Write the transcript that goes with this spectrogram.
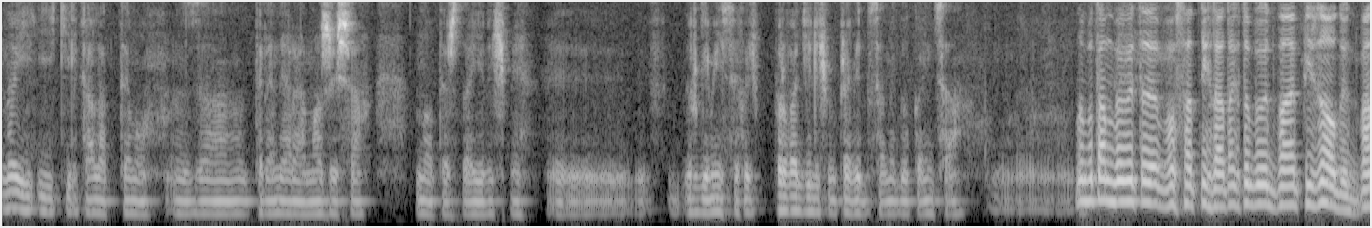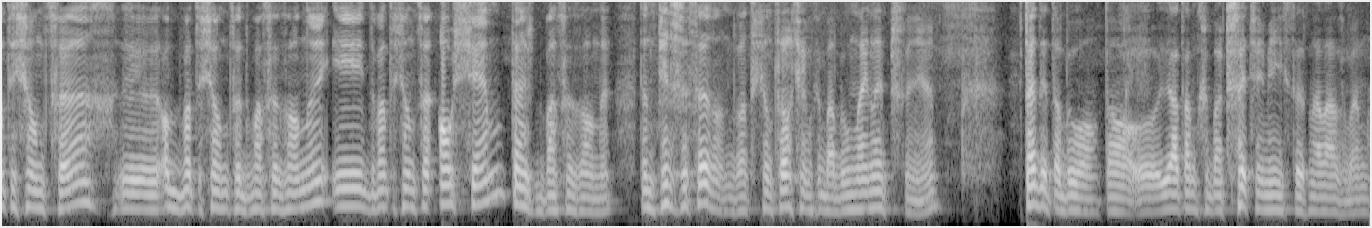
No i, i kilka lat temu za trenera Marzysza no też zajęliśmy yy, drugie miejsce, choć prowadziliśmy prawie do samego końca. No bo tam były te, w ostatnich latach to były dwa epizody. 2000, y, od 2000 dwa sezony i 2008 też dwa sezony. Ten pierwszy sezon, 2008 chyba był najlepszy, nie? Wtedy to było, to y, ja tam chyba trzecie miejsce znalazłem.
